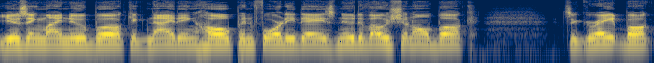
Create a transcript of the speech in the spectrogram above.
using my new book, Igniting Hope in 40 Days, new devotional book. It's a great book,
